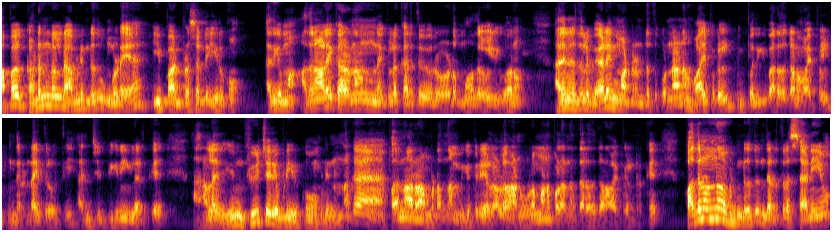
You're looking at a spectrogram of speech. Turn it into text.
அப்போ கடன்கள் அப்படின்றது உங்களுடைய இப்போ அட் ப்ரெசென்ட் இருக்கும். அதிகமாக அதனாலே கரணவன் முனைக்குள்ள கருத்து வேறுபாடு மோதல்கள் வரும். அதே நேரத்தில் வேலை மாற்றன்றதுக்கு உண்டான வாய்ப்புகள் இப்போதைக்கு வரதுக்கான வாய்ப்புகள் இந்த ரெண்டாயிரத்தி இருபத்தி அஞ்சு பிகினிங்கில் இருக்குது அதனால் இன் ஃபியூச்சர் எப்படி இருக்கும் அப்படின்னோம்னாக்க பதினாறாம் இடம் தான் மிகப்பெரிய அளவில் அனுகூலமான பலனை தரதுக்கான வாய்ப்புகள் இருக்குது பதினொன்று அப்படின்றது இந்த இடத்துல சனியும்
